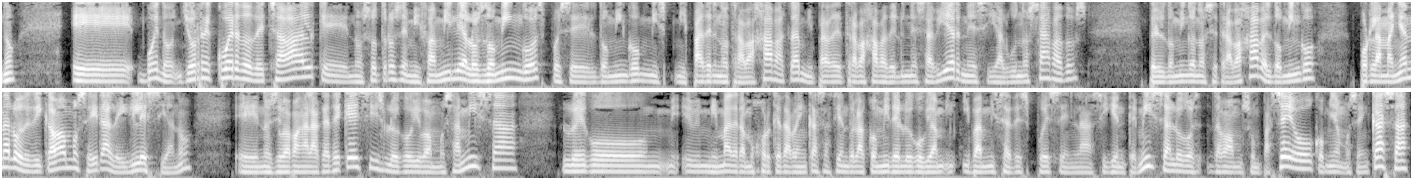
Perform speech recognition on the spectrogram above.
¿No? Eh, bueno, yo recuerdo de chaval que nosotros en mi familia los domingos, pues el domingo mi, padre no trabajaba, claro, mi padre trabajaba de lunes a viernes y algunos sábados, pero el domingo no se trabajaba. El domingo por la mañana lo dedicábamos a ir a la iglesia, ¿no? Eh, nos llevaban a la catequesis, luego íbamos a misa, luego mi, madre a lo mejor quedaba en casa haciendo la comida y luego iba, a misa después en la siguiente misa, luego dábamos un paseo, comíamos en casa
